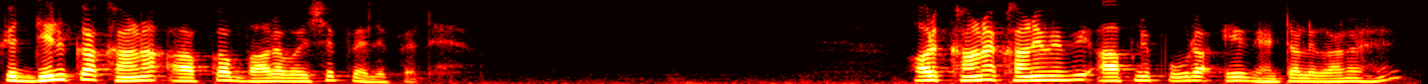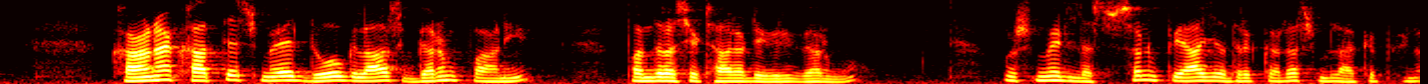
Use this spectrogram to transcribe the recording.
कि दिन का खाना आपका 12 बजे से पहले पहले है। और खाना खाने में भी आपने पूरा एक घंटा लगाना है। खाना खाते समय दो गिलास गर्म पानी, पंद्रह से अठारह डिग्री गर्म हो। उसमें लहसुन, प्याज, अदरक का रस मिला के पीना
